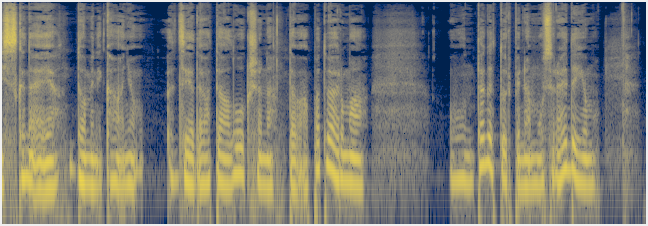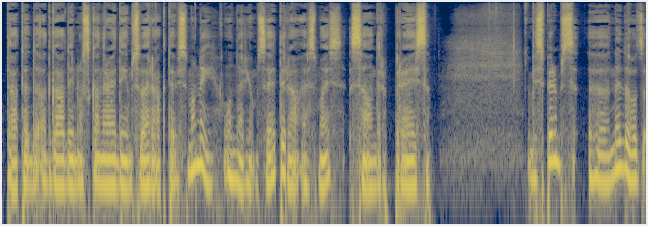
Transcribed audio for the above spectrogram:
izskanēja Dominikāņu dziedātā lūkšana tavā patvērumā, un tagad turpinām mūsu raidījumu. Tātad atgādinu, skan raidījums vairāk tevis manī, un ar jums ēterā esmu es, Sandra Prēsa. Vispirms eh, nedaudz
